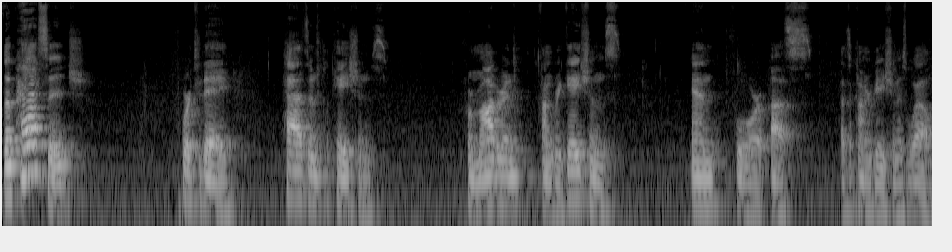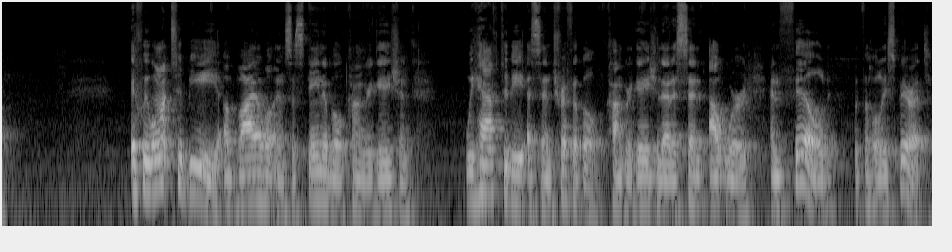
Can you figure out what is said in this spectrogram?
The passage for today has implications for modern congregations and for us as a congregation as well. If we want to be a viable and sustainable congregation, we have to be a centrifugal congregation that is sent outward and filled with the Holy Spirit.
